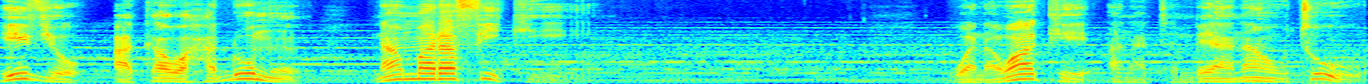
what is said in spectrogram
hivyo akawa hadumu na marafiki. Wanawake anatembea nao tu,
